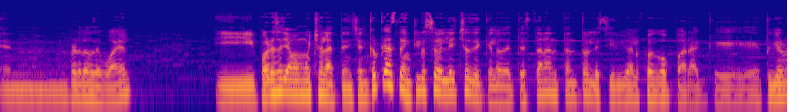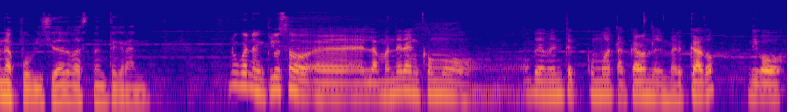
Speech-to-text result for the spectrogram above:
en Breath of the Wild. Y por eso llamó mucho la atención. Creo que hasta incluso el hecho de que lo detestaran tanto le sirvió al juego para que tuviera una publicidad bastante grande. No, bueno, incluso eh, la manera en cómo obviamente cómo atacaron el mercado. Digo,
